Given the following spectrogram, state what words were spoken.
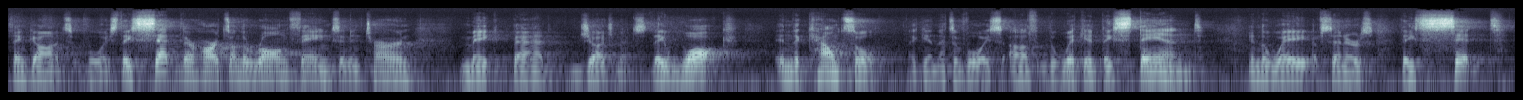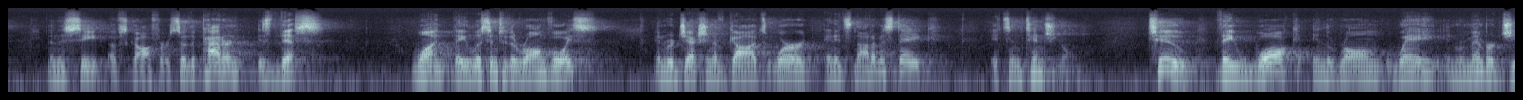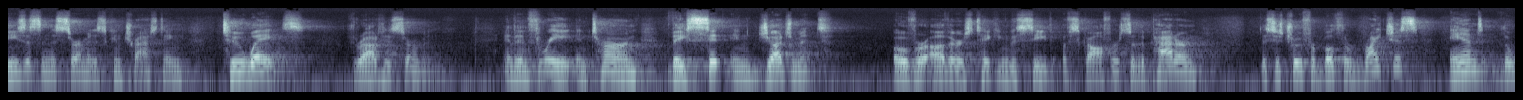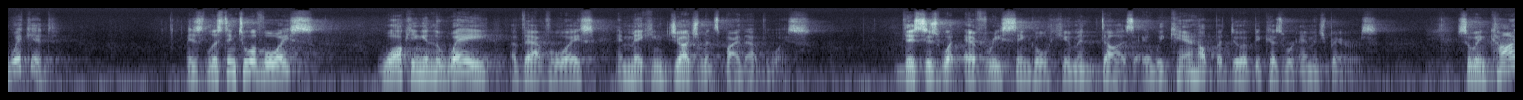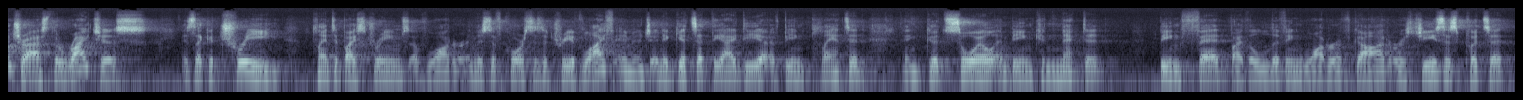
than God's voice. They set their hearts on the wrong things and in turn make bad judgments. They walk in the counsel, again, that's a voice, of the wicked. They stand in the way of sinners, they sit in the seat of scoffers. So the pattern is this one, they listen to the wrong voice in rejection of God's word, and it's not a mistake, it's intentional. Two, they walk in the wrong way. And remember, Jesus in this sermon is contrasting two ways throughout his sermon. And then three, in turn, they sit in judgment over others, taking the seat of scoffers. So the pattern, this is true for both the righteous and the wicked, is listening to a voice, walking in the way of that voice, and making judgments by that voice. This is what every single human does, and we can't help but do it because we're image bearers. So, in contrast, the righteous is like a tree planted by streams of water. And this, of course, is a tree of life image, and it gets at the idea of being planted in good soil and being connected, being fed by the living water of God. Or, as Jesus puts it,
